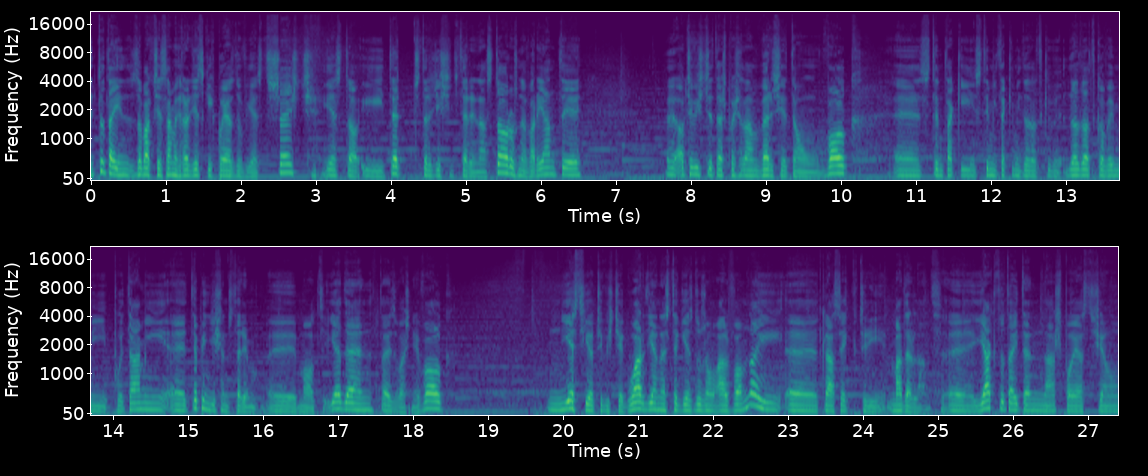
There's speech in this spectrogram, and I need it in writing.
Y, tutaj zobaczcie, samych radzieckich pojazdów jest 6, jest to i T44 na 100, różne warianty. Y, Oczywiście też posiadam wersję tą Volk, z, tym taki, z tymi takimi dodatkowymi płytami. E, T54 y, mod 1 to jest właśnie Volk. Mm, Jest i oczywiście Guardian STG z dużą alfą, no i e, klasyk, czyli Motherland. E, jak tutaj ten nasz pojazd się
